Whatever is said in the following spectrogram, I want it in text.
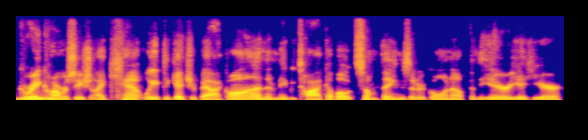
Great mm-hmm. conversation. I can't wait to get you back on and maybe talk about some things that are going up in the area here.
